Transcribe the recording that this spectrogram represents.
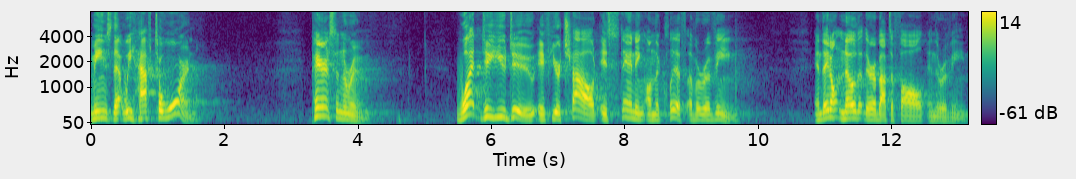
means that we have to warn. Parents in the room, what do you do if your child is standing on the cliff of a ravine and they don't know that they're about to fall in the ravine?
